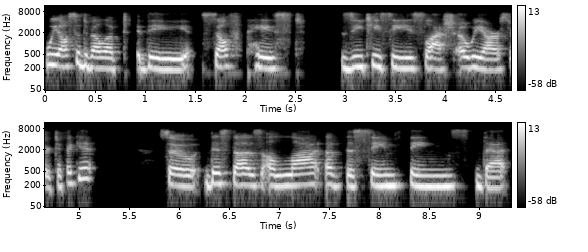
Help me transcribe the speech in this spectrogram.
We also developed the self-paced ZTC slash OER certificate. So this does a lot of the same things that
